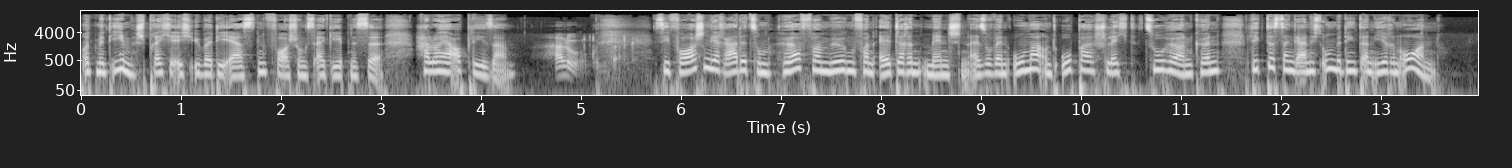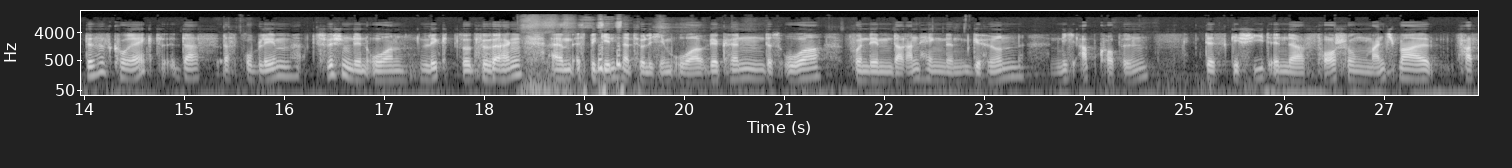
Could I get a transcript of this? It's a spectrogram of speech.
und mit ihm ihm spreche ich über die ersten Forschungsergebnisse. Hallo, Herr Obleser. Hallo, guten Tag. Sie forschen gerade zum Hörvermögen von älteren Menschen. Also wenn Oma und Opa schlecht zuhören können, liegt das dann gar nicht unbedingt an ihren Ohren. Das ist korrekt, dass das Problem zwischen den Ohren liegt sozusagen. Ähm, es beginnt natürlich im Ohr. Wir können das Ohr von dem daran hängenden Gehirn nicht abkoppeln. Das geschieht in der Forschung manchmal fast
